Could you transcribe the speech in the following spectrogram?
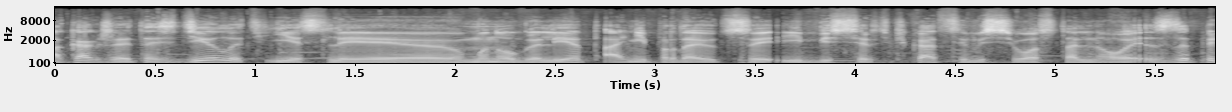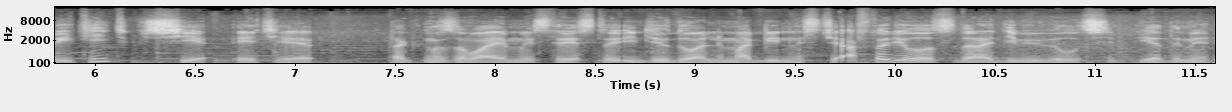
а как же это сделать, если много лет они продаются и без сертификации, и без всего остального? Запретить все эти так называемые средства индивидуальной мобильности. А что делать с дорогими велосипедами?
